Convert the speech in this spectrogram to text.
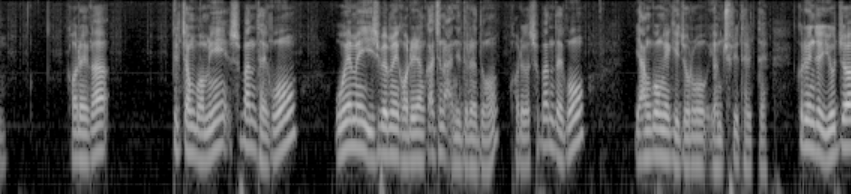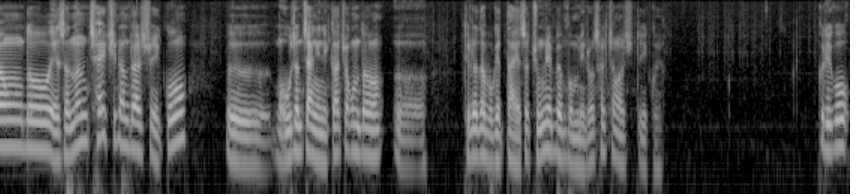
음. 거래가 일정 범위 수반되고 OMA 20여 명의 거래량까지는 아니더라도 거래가 수반되고 양봉의 기조로 연출이 될 때. 그리고 이제 요 정도에서는 차익 실현도 할 수 있고 그뭐 오전장이니까 조금 더 어, 들여다보겠다 해서 중립의 범위로 설정할 수도 있고요. 그리고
